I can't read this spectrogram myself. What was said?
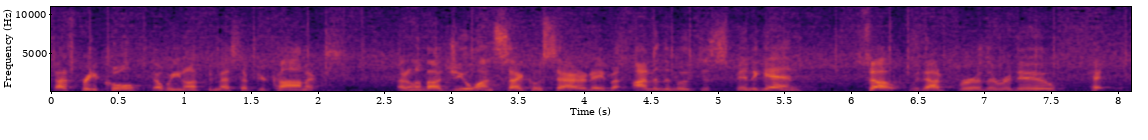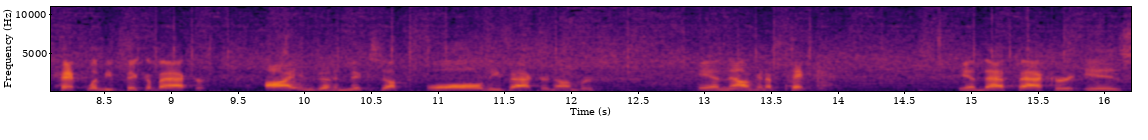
That's pretty cool. That way you don't have to mess up your comics. I don't know about you on Psycho Saturday, but I'm in the mood to spin again. So, without further ado, heck, heck let me pick a backer. I am going to mix up all the backer numbers and now I'm gonna pick, and that backer is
